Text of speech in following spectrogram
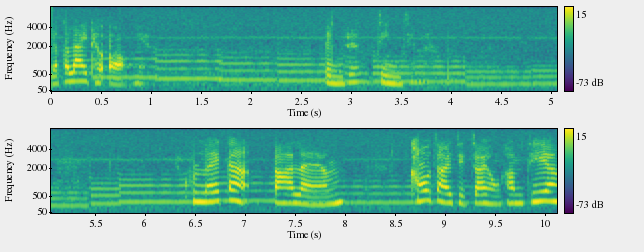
แล้วก็ไล่เธอออกเนี่ย เป็นเรื่องจริงใช่ไหมคุณเล็กอะตาแหลม เข้าใจจิตใจของคำเที่ยง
